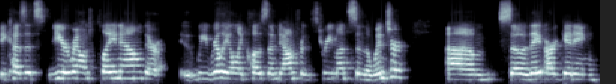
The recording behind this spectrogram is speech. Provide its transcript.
Because it's year-round play now, there, we really only close them down for the three months in the winter. Um, so they are getting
